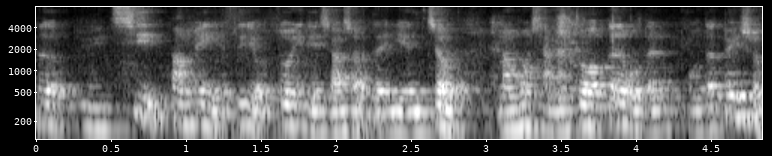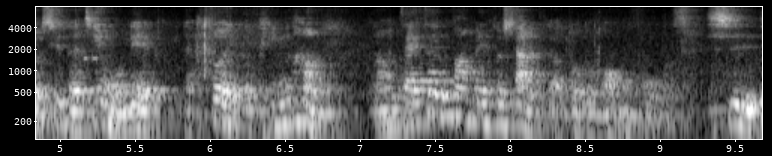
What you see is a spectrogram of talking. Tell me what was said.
那个语气方面也是有做一点小小的研究，然后想说跟我的我的对手戏的金武烈做一个平衡。然后在这个方面就下了比较多的功夫，是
